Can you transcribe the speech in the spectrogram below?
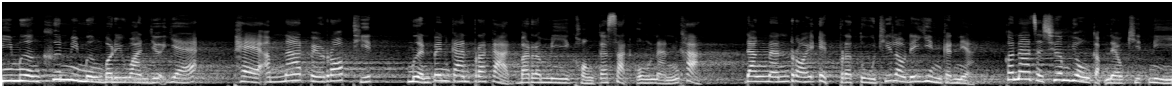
มีเมืองขึ้นมีเมืองบริวารเยอะแยะ แผ่อำนาจไปรอบทิศ เหมือนเป็นการประกาศบารมีของกษัตริย์องค์นั้นค่ะ ดังนั้นร้อยเอ็ดประตูที่เราได้ยินกันเนี่ย ก็น่าจะเชื่อมโยงกับแนวคิดนี้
